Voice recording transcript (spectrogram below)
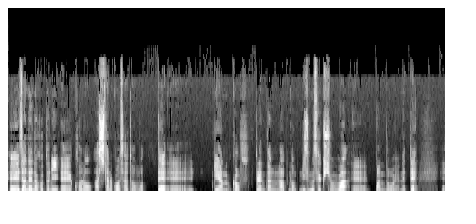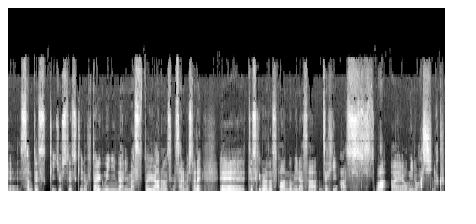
えー、残念なことに、えー、この明日のコンサートをもって、えー、リアム・ゴフ、ブレンダン・ラブのリズムセクションは、えー、バンドを辞めて、えー、サムテスキー、女子テスキーの二人組になりますというアナウンスがされましたね。えー、テスキブラザーズファンの皆さん、ぜひ明日は、えー、お見逃しなく。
